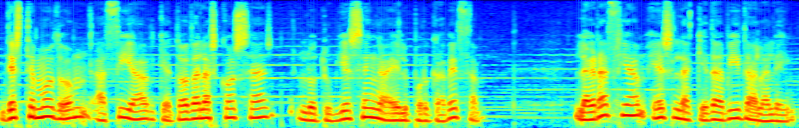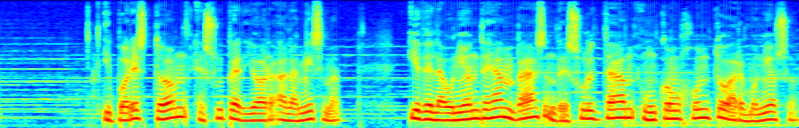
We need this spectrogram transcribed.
De este modo hacía que todas las cosas lo tuviesen a él por cabeza. La gracia es la que da vida a la ley, y por esto es superior a la misma, y de la unión de ambas resulta un conjunto armonioso,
